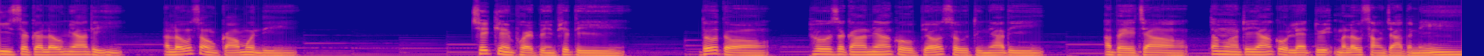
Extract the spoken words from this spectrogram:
ဤစကလုံးများသည် အလုံးစုံကောင်းမွန်သည်ချစ်ခင်ဖွယ်ပင်ဖြစ်သည်သို့သောထိုစကားများကို ပြောဆိုသူများသည် အဘယ်ကြောင့်တမန်တရားကိုလက်တွေ့မလှုပ်ဆောင်ကြသနည်း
